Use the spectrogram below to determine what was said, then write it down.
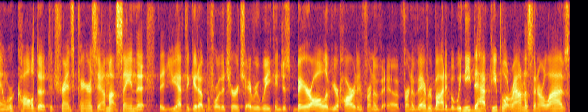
Man, we're called to, to, transparency. I'm not saying that, that you have to get up before the church every week and just bear all of your heart in front of, uh, front of everybody, but we need to have people around us in our lives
